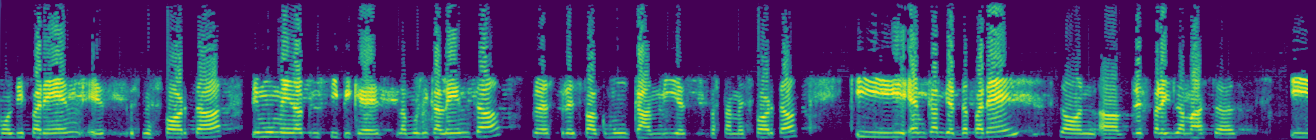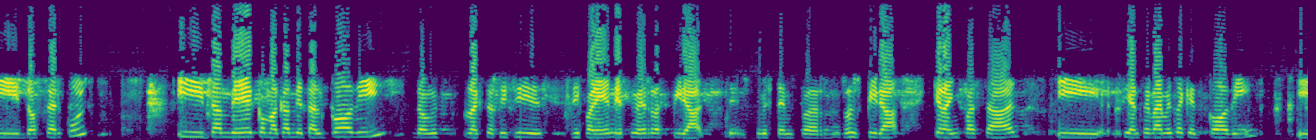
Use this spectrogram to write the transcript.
molt diferent, és, és més forta, té un moment al principi que és la música lenta, però després fa com un canvi, és bastant més forta, i hem canviat d'aparells, són uh, tres parells de masses i dos cèrculs, i també com ha canviat el codi, doncs l'exercici és diferent, és més respirat, tens més temps per respirar que l'any passat, i sí, ens agrada més aquest codi, i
